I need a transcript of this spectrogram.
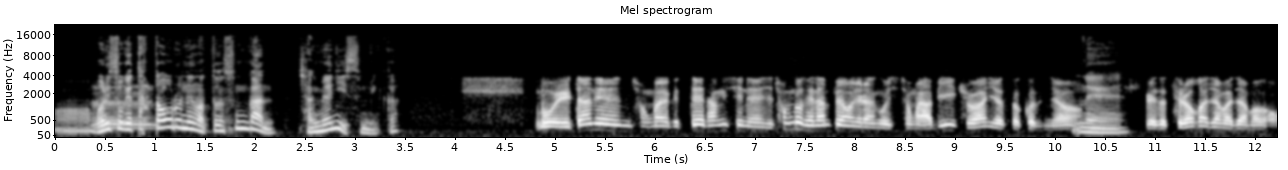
어, 머릿속에 음. 딱 떠오르는 어떤 순간, 장면이 있습니까? 뭐 일단은 정말 그때 당시는 청도 대남병원이라는 곳이 정말 아비 교환이었었거든요. 네. 그래서 들어가자마자 뭐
